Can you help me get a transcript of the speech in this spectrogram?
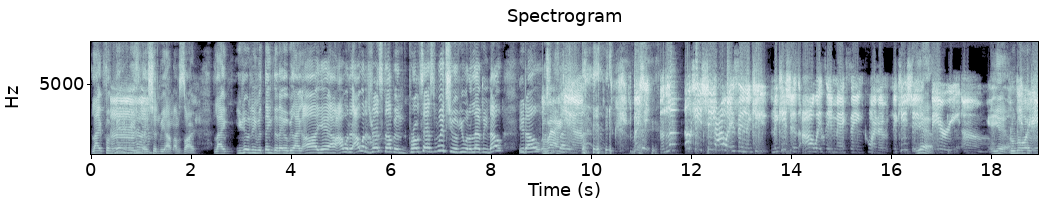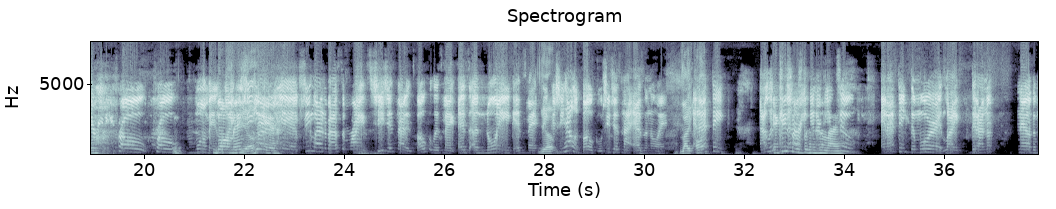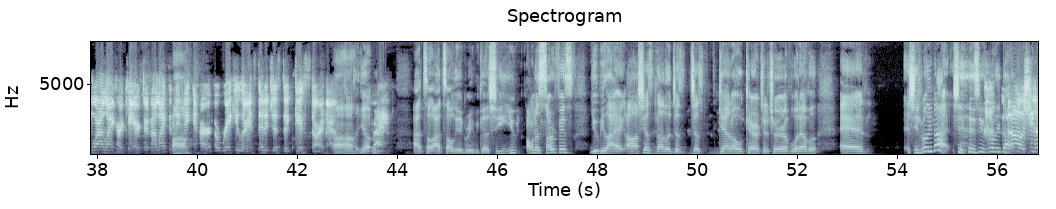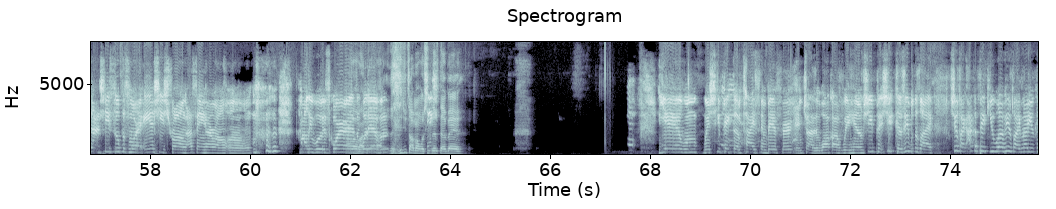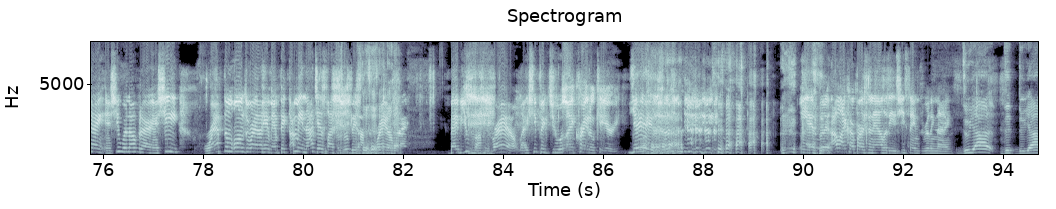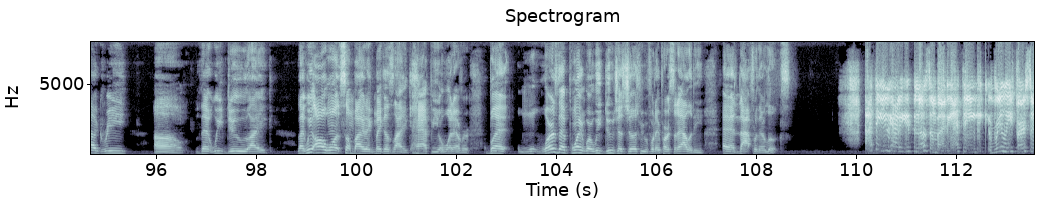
Like for many Mhm. reasons they shouldn't be. I'm, I'm sorry. Like you didn't even think that they would be like, oh yeah, I would I would have dressed up and protest with you if you would have let me know. You know, She's Right. like- But she, look, okay, she always in Nekeisha. Nekeisha's always in Maxine corner. Nekeisha Yeah. is very um yeah. Loyal. very pro pro woman. Woman, Like, yeah. learned- Yeah. yeah. If she learned about some rights, she's just not as vocal as Max, as annoying as Maxine. Yep. Cause she hella vocal. She's just not as annoying. Like And all, I think I listened And Keisha to her was looking at her interview like- too, and I think the more like that I know now, the more I like her character, and I like that Uh-huh. they're making her a regular instead of just a guest star now. Uh huh. Yep. Right. I to- I totally agree because she you on the surface you'd be like oh she has another just just ghetto caricature of whatever and she's really not she, she's really not No, she's not. She's super smart and she's strong. I seen her on um Hollywood Squares Oh or whatever. You talking about when she lifted that man Yeah, when when she picked up Tyson Beckford and tried to walk off with him, she picked she because he was like she was like I could pick you up. He was like No, you can't. And she went over there and she wrapped them arms around him and picked. I mean, not just like a little bit off the ground, like baby, you was off the ground. Like she picked you up. Like Cradle Carry. Yeah. yeah, but I like her personality. She seems really nice. do y'all did do y'all agree um that we do like like we all want somebody to make us like happy or whatever but w- where's that point where we do just judge people for their personality and not for their looks I think you gotta get to know somebody. I think really first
